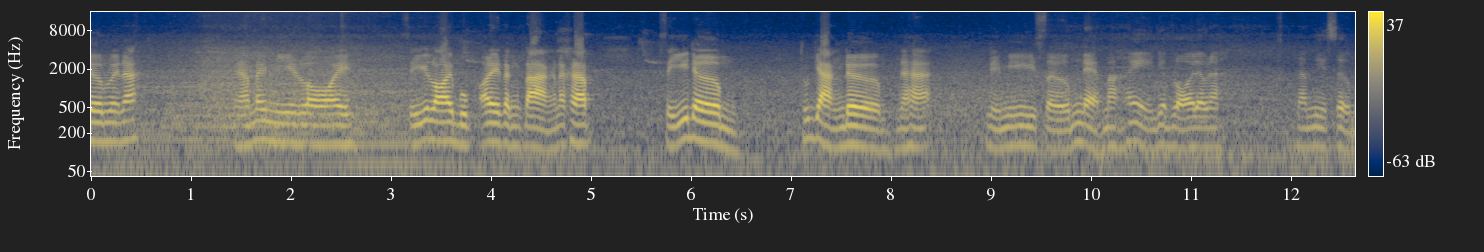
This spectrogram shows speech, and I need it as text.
เดิม ๆ เลยนะนะไม่มีรอยสีรอยบุบอะไรต่าง ๆ นะครับ สีเดิมทุกอย่างเดิมนะฮะนี่มีเสริมแหนบมาให้เรียบร้อยแล้วนะ นะมีเสริม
